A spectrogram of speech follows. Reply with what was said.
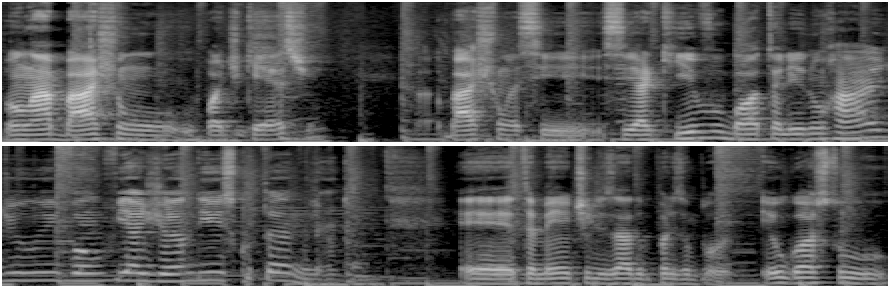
vão lá, baixam o, o podcast, baixam esse, esse arquivo, botam ali no rádio e vão viajando e escutando, né? É, também é utilizado, por exemplo, eu gosto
